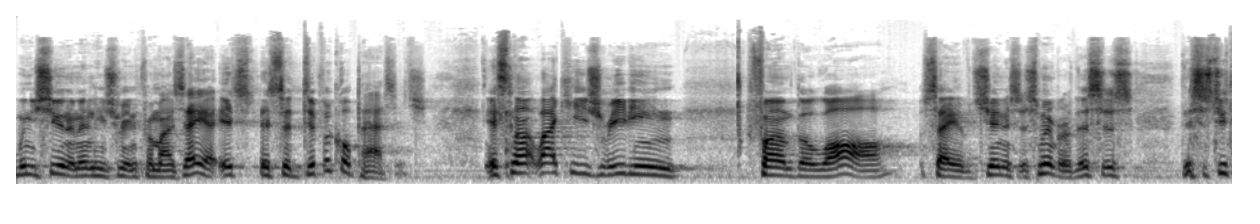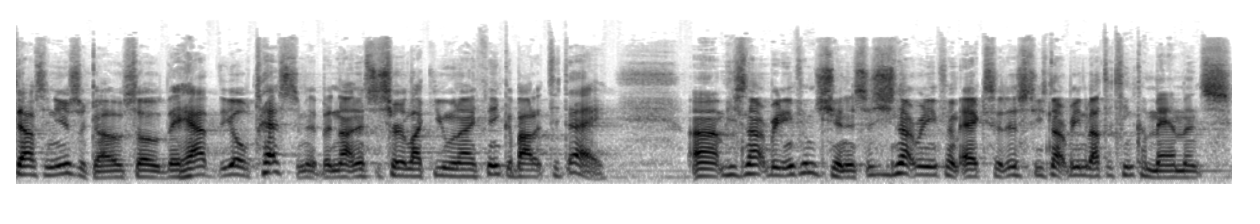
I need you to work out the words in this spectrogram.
when you see in a minute he's reading from Isaiah, it's, it's a difficult passage. It's not like he's reading from the law, say, of Genesis. Remember, this is, this is 2,000 years ago, so they have the Old Testament, but not necessarily like you and I think about it today. Um, he's not reading from Genesis. He's not reading from Exodus. He's not reading about the Ten Commandments.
